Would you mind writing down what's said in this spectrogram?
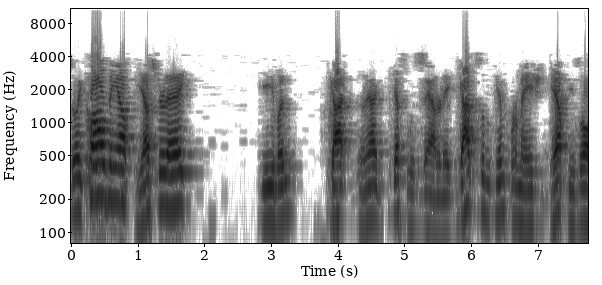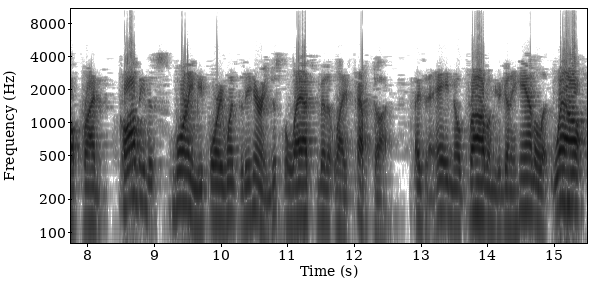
So he called me up yesterday, even, got, and I guess it was Saturday, got some information. Yep, he's all primed. Called me this morning before he went to the hearing, just the last minute like pep talk. I said, hey, no problem, you're going to handle it well.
